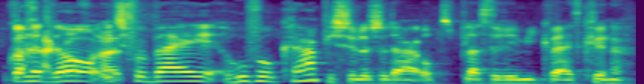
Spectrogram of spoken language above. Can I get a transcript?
Er kwam net ik wel iets voorbij. Hoeveel kraampjes zullen ze daar op de Place de Remy kwijt kunnen?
